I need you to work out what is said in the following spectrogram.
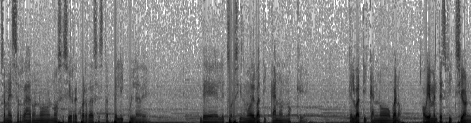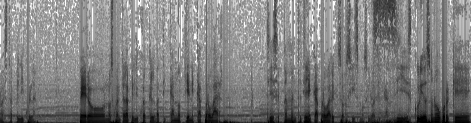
se me hace raro, no no sé si recuerdas esta película de del exorcismo del Vaticano, ¿no? Que, que el Vaticano, bueno, obviamente es ficción, ¿no? Esta película. Pero nos cuenta la película que el Vaticano tiene que aprobar, Sí, exactamente. tiene que aprobar exorcismos el Vaticano. Sí, es curioso, ¿no? Porque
